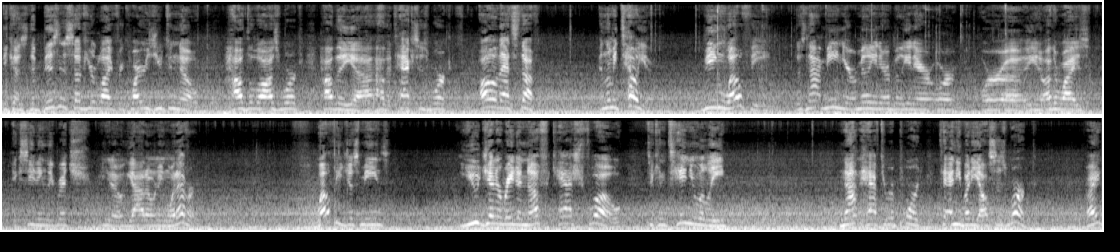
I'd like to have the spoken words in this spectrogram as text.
because the business of your life requires you to know how the laws work, how the uh, how the taxes work, all of that stuff. And let me tell you, being wealthy does not mean you're a millionaire, billionaire, or or uh, you know otherwise exceedingly rich, you know, yacht owning, whatever. Wealthy just means you generate enough cash flow to continually not have to report to anybody else's work right?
